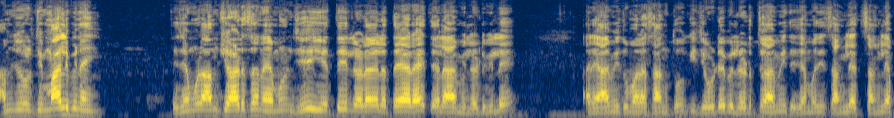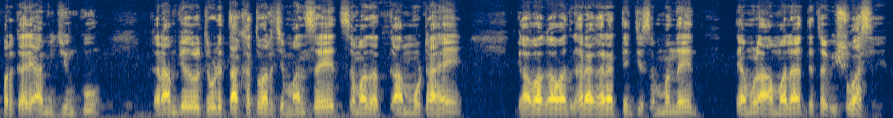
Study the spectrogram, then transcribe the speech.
आमच्याजवळ ती माल बी नाही. त्याच्यामुळं आमची अडचण आहे. म्हणून जे येते लढायला तयार आहे त्याला आम्ही लढविले. आणि आम्ही तुम्हाला सांगतो की जेवढे बी लढतो आम्ही त्याच्यामध्ये चांगल्यात चांगल्या प्रकारे आम्ही जिंकू. कारण आमच्याजवळ तेवढे ताकदवारचे माणसं आहेत. समाजात काम मोठं आहे. गावागावात घराघरात त्यांचे संबंध आहेत. त्यामुळं आम्हाला त्याचा विश्वास आहे.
